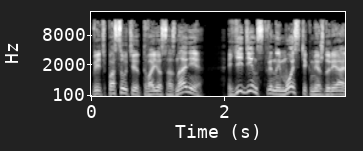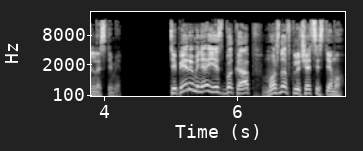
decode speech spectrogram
Ведь, по сути, твое сознание — единственный мостик между реальностями. Теперь у меня есть бэкап, можно включать систему.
